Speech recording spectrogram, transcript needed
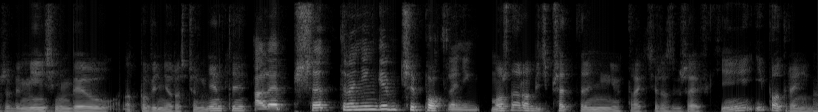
żeby mięsień był odpowiednio rozciągnięty. Ale przed treningiem czy po treningu? Można robić przed treningiem w trakcie rozgrzewki i po treningu.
